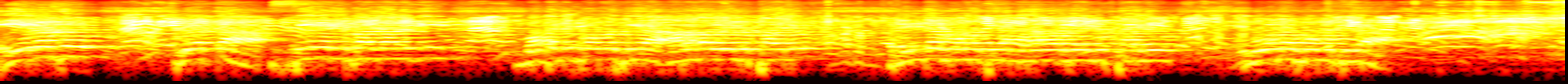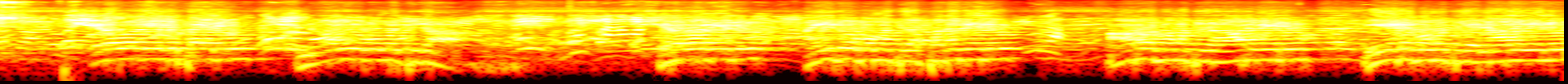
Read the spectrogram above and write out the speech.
ఈ రోజు ఈ యొక్క సీనియర్ విభాగానికి మొదటి బహుమతిగా అరవై వేల రూపాయలు రెండో బహుమతిగా నలభై వేల రూపాయలు మూడో బహుమతిగా ఇరవై వేల రూపాయలు నాలుగో బహుమతిగా ఇరవై వేలు ఐదో బహుమతిగా పదివేలు ఆరో బహుమతిగా ఆరు వేలు ఏడో బహుమతిగా నాలుగు వేలు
